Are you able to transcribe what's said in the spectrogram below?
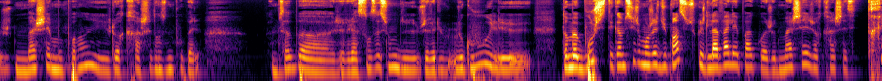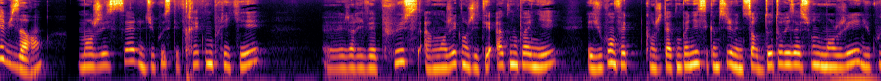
je mâchais mon pain et je le recrachais dans une poubelle. Comme ça, bah, j'avais la sensation de. J'avais le goût et dans ma bouche, c'était comme si je mangeais du pain, c'est juste que je l'avalais pas, quoi. Je mâchais et je recrachais. C'est très bizarre, hein. Manger seul, du coup, c'était très compliqué. Euh, j'arrivais plus à manger quand j'étais accompagnée. Et du coup, en fait, quand j'étais accompagnée, c'est comme si j'avais une sorte d'autorisation de manger. Du coup,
